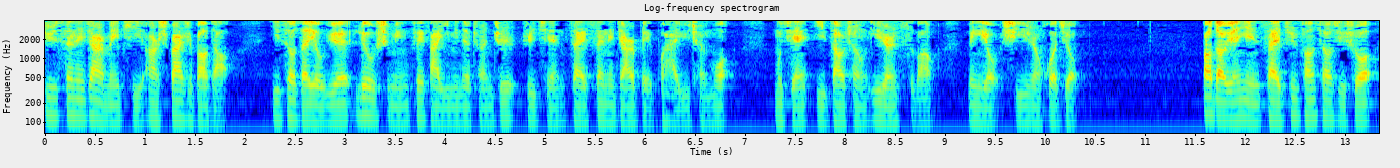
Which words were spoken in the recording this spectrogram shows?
据塞内加尔媒体二十八日报道，一艘载有约六十名非法移民的船只日前在塞内加尔北部海域沉没，目前已造成一人死亡，另有十一人获救。报道援引塞军方消息说，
